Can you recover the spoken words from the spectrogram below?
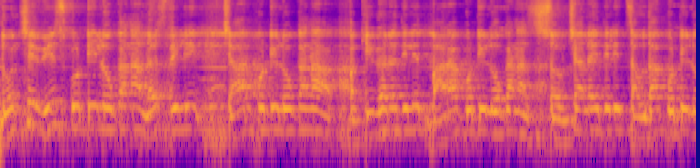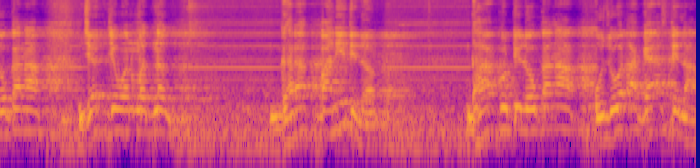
दोनशे वीस कोटी लोकांना लस दिली चार कोटी लोकांना पक्की घरं दिली बारा कोटी लोकांना शौचालय दिली चौदा कोटी लोकांना जगजीवन मधनं घरात पाणी दिलं दहा कोटी लोकांना उज्ज्वला गॅस दिला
